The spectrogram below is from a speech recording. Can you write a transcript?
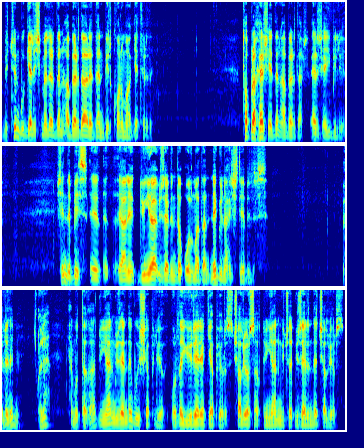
bütün bu gelişmelerden haberdar eden bir konuma getirdi. Toprak her şeyden haberdar, her şeyi biliyor. Şimdi biz e, e, yani dünya üzerinde olmadan ne günah işleyebiliriz? Öyle değil mi? Öyle. Yani mutlaka dünyanın üzerinde bu iş yapılıyor. Orada yürüyerek yapıyoruz. Çalıyorsak dünyanın üze- üzerinde çalıyoruz.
